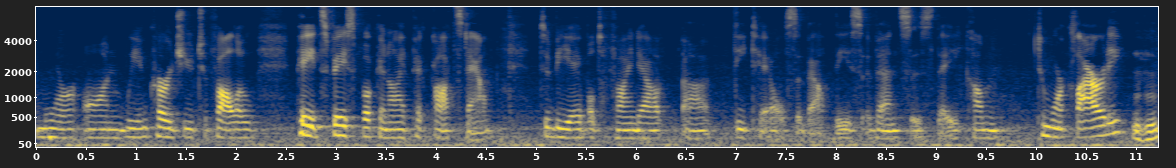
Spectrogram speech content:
more on. We encourage you to follow Paid's Facebook and I Pick Pottstown to be able to find out uh, details about these events as they come to more clarity. Mm-hmm.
